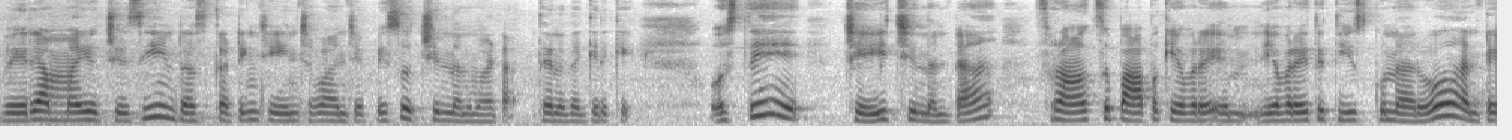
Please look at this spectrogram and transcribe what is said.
వేరే అమ్మాయి వచ్చేసి డ్రెస్ కటింగ్ చేయించవా అని చెప్పేసి వచ్చిందనమాట తన దగ్గరికి. వస్తే చేయించిందంట ఫ్రాక్స్ పాపకి ఎవరై ఎవరైతే తీసుకున్నారో అంటే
